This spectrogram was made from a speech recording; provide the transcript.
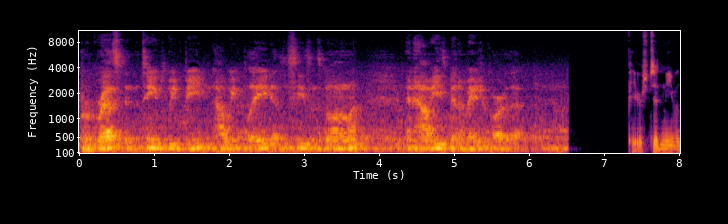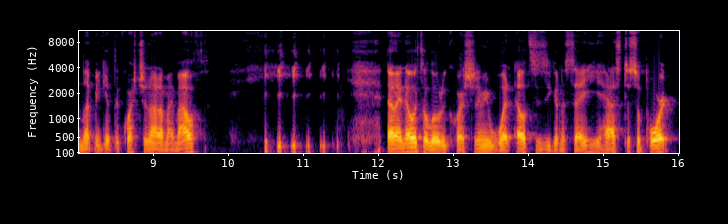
progressed and the teams we've beat and how we've played as the season's gone on and how he's been a major part of that. Pierce didn't even let me get the question out of my mouth. and I know it's a loaded question. I mean, what else is he going to say? He has to support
